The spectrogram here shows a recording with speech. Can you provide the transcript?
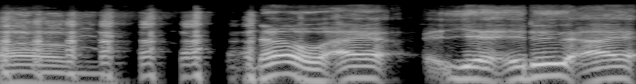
um no i yeah it is i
